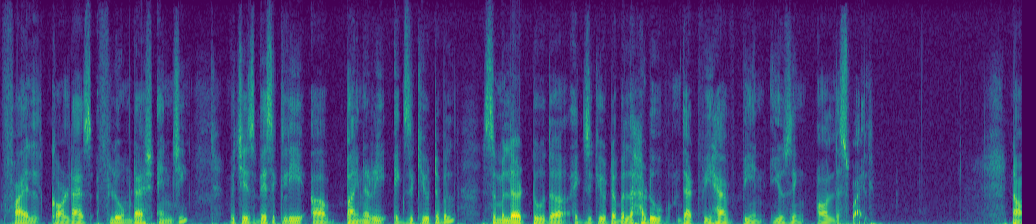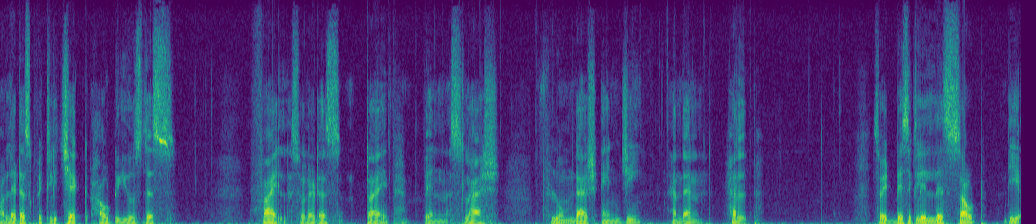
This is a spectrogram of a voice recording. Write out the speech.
file called as flume-ng which is basically a binary executable similar to the executable Hadoop that we have been using all this while. Now let us quickly check how to use this file. So let us type bin slash flume-ng and then help. So it basically lists out the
